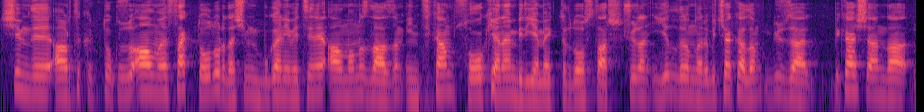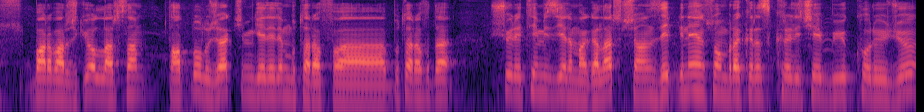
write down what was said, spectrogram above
Şimdi artı 49'u almasak da olur da şimdi bu ganimetini almamız lazım. İntikam soğuk yenen bir yemektir dostlar. Şuradan yıldırımları bir çakalım. Güzel. Birkaç tane daha barbarcık yollarsam tatlı olacak. Şimdi gelelim bu tarafa. Bu tarafı da şöyle temizleyelim agalar. Şu an Zeppelin'i en son bırakırız. Kraliçe büyük koruyucu.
